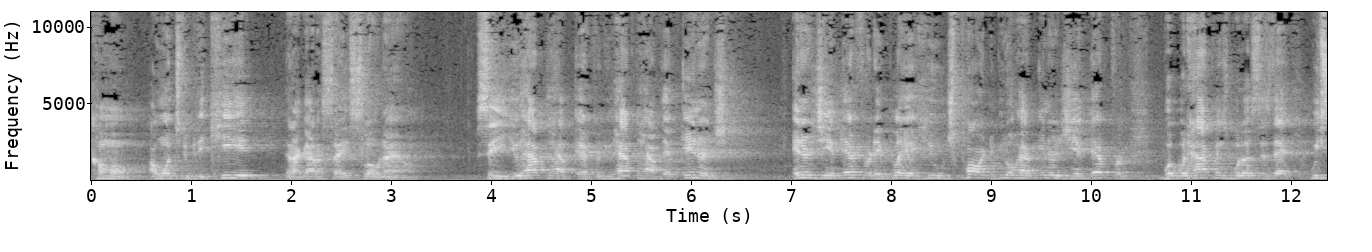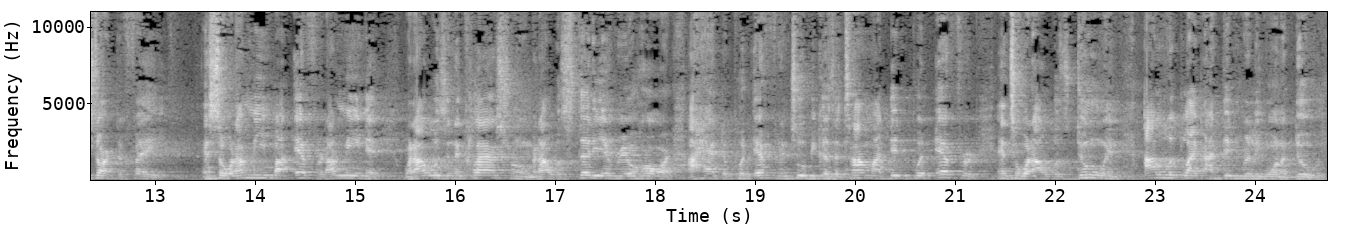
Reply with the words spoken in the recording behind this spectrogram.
come on. I want you to be the kid that I gotta say, slow down. See, you have to have effort. You have to have that energy. Energy and effort, they play a huge part. And if you don't have energy and effort, what, what happens with us is that we start to fade. And so what I mean by effort, I mean that when I was in the classroom and I was studying real hard, I had to put effort into it because the time I didn't put effort into what I was doing, I looked like I didn't really want to do it.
